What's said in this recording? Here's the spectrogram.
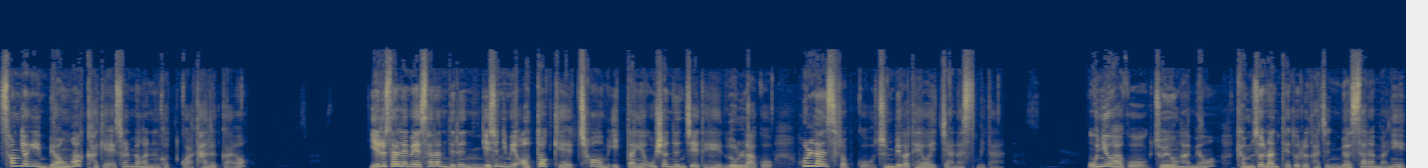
성경이 명확하게 설명하는 것과 다를까요? 예루살렘의 사람들은 예수님이 어떻게 처음 이 땅에 오셨는지에 대해 놀라고 혼란스럽고 준비가 되어 있지 않았습니다. 온유하고 조용하며 겸손한 태도를 가진 몇 사람만이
